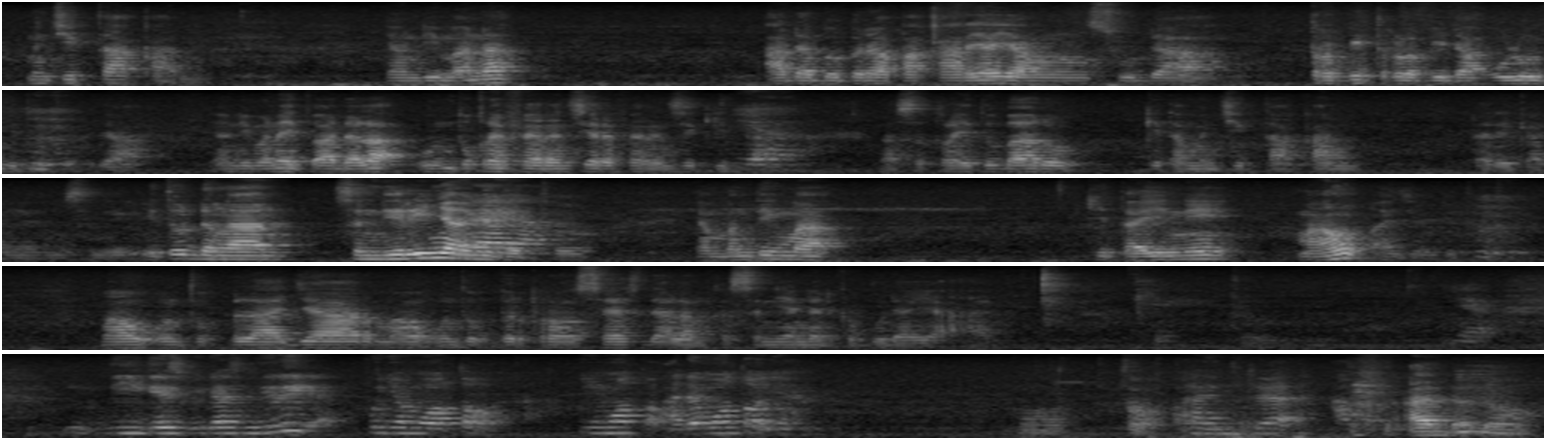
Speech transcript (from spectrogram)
menciptakan. Yang di mana ada beberapa karya yang sudah terbit terlebih dahulu gitu tuh, ya. Yang di mana itu adalah untuk referensi-referensi kita. Iya. Nah setelah itu baru kita menciptakan dari karyanya sendiri. Itu dengan sendirinya Iya, gitu tuh. Yang penting mah kita ini mau aja. Mau untuk belajar, mau untuk berproses dalam kesenian dan kebudayaan. Oke. Ya. Di GSBK sendiri punya moto, punya moto, ada motonya. Moto ada ada dong.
